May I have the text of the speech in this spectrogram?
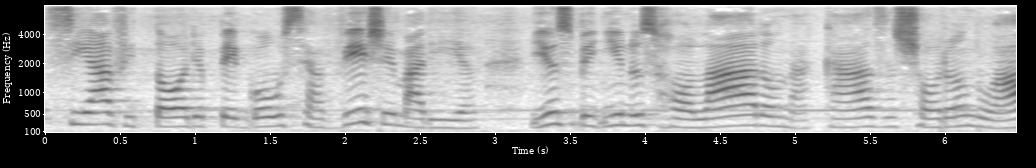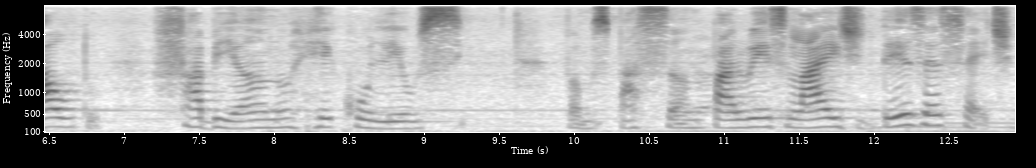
se a Vitória pegou-se a Virgem Maria e os meninos rolaram na casa chorando alto. Fabiano recolheu-se. Vamos passando para o slide 17.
